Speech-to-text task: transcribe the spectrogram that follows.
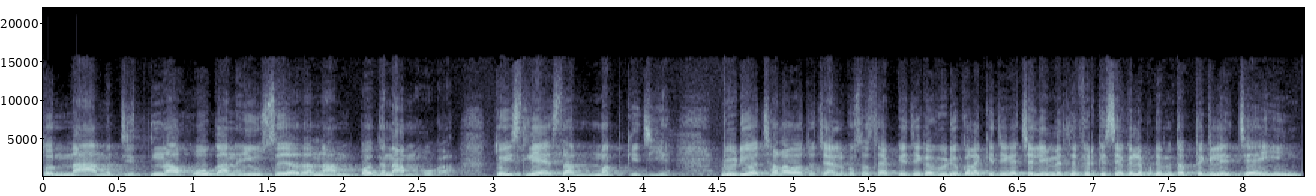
तो नाम जितना होगा नहीं, उससे ज़्यादा नाम बदनाम होगा। तो इसलिए ऐसा मत कीजिए। वीडियो अच्छा लगा तो चैनल को सब्सक्राइब कीजिएगा, वीडियो को कीजिएगा, चलिए मिलते फिर किसी अगले वीडियो में, तब तक के लिए जय हिंद।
